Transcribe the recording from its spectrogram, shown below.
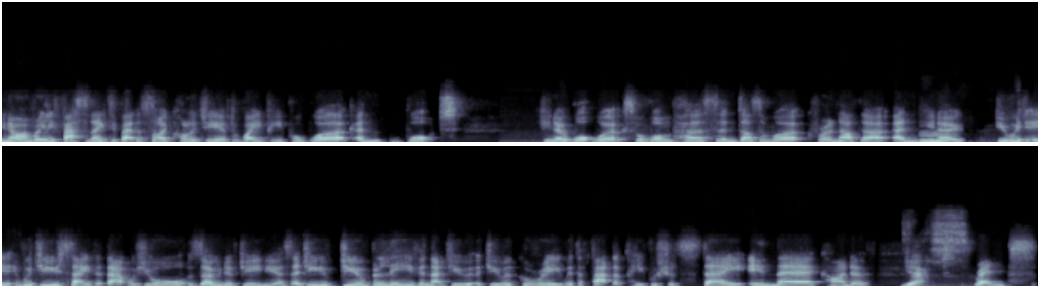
you know, I'm really fascinated about the psychology of the way people work and what, you know, what works for one person doesn't work for another. And, mm. you know, you would would you say that that was your zone of genius? And do you do you believe in that? Do you do you agree with the fact that people should stay in their kind of yes. rents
